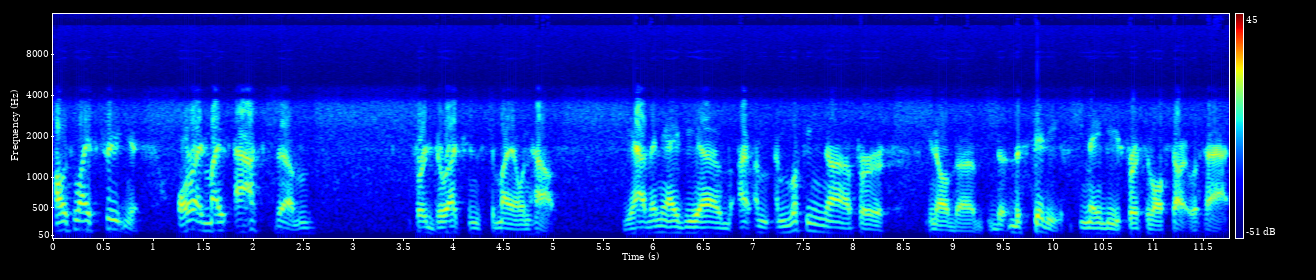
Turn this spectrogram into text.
how's life treating you? Or I might ask them for directions to my own house. Do you have any idea? I'm I'm looking uh, for you know the, the the city. Maybe first of all start with that.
